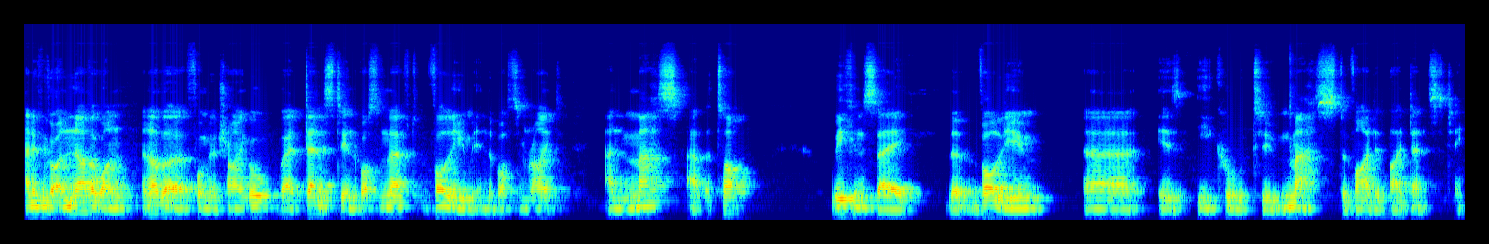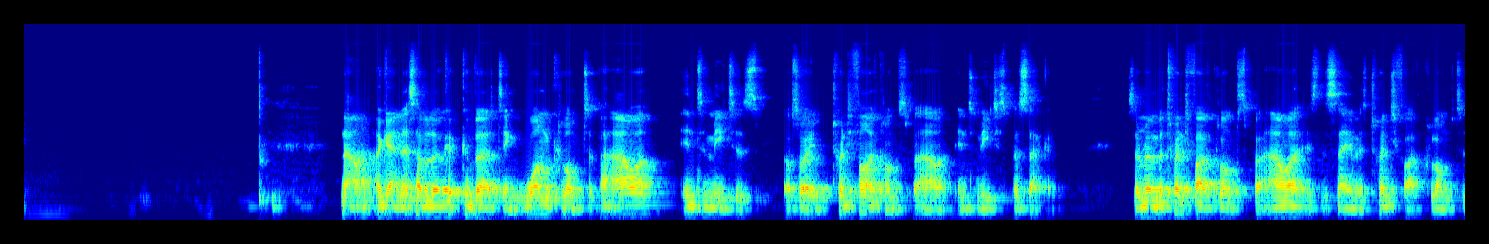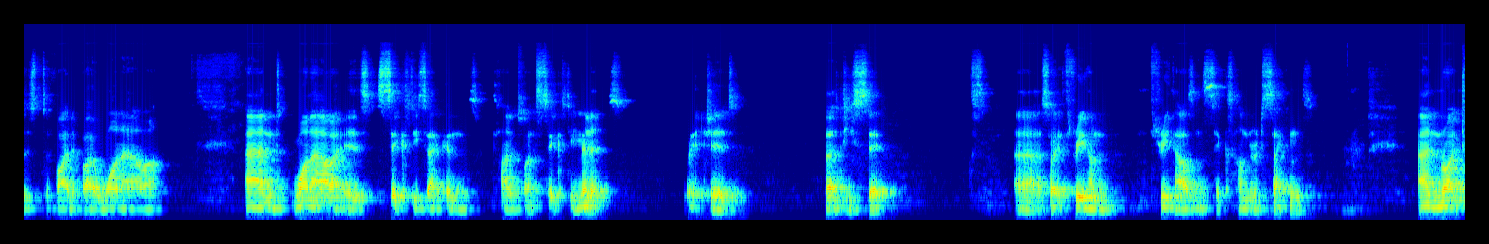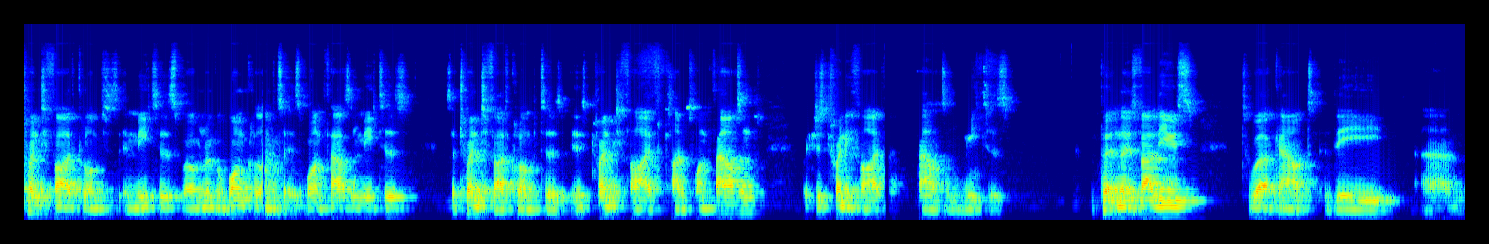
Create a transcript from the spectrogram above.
And if we've got another one, another formula triangle where density in the bottom left, volume in the bottom right, and mass at the top, we can say that volume uh, is equal to mass divided by density. Now, again, let's have a look at converting one kilometre per hour into meters, oh, sorry, 25 kilometres per hour into meters per second. So remember, 25 kilometers per hour is the same as 25 kilometers divided by one hour. And one hour is 60 seconds times by 60 minutes, which is 36, uh, sorry, 3,600 seconds. And write 25 kilometers in meters. Well, remember, one kilometer is 1,000 meters. So 25 kilometers is 25 times 1,000, which is 25,000 meters. Put in those values, to work out the um,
